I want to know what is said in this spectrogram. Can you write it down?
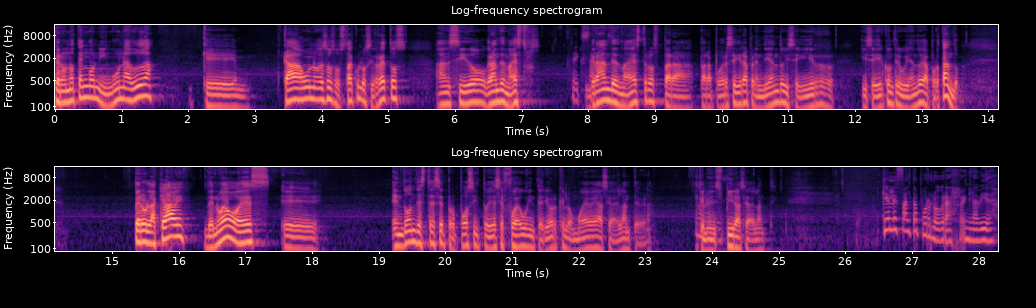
pero no tengo ninguna duda que cada uno de esos obstáculos y retos han sido grandes maestros. Grandes maestros para, para, poder seguir aprendiendo y seguir, y seguir contribuyendo y aportando. Pero la clave, de nuevo, es eh, en dónde está ese propósito y ese fuego interior que lo mueve hacia adelante, ¿verdad? Que lo inspira hacia adelante. ¿Qué le falta por lograr en la vida?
